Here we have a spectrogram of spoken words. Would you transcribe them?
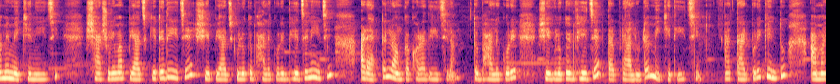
আমি মেখে নিয়েছি। শাশুড়ি মা পেঁয়াজ কেটে দিয়েছে সেই পেঁয়াজগুলোকে ভালো করে ভেজে নিয়েছি আর একটা লঙ্কা খড়া দিয়েছিলাম। তো ভালো করে সেগুলোকে ভেজে তারপরে আলুটা মেখে দিয়েছি। আর তারপরে কিন্তু আমার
